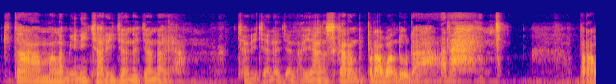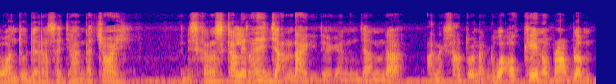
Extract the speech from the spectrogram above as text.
kita malam ini cari janda-janda ya, cari janda-janda. Yang sekarang tuh perawan tuh udah ada, perawan tuh udah rasa janda coy. Jadi sekarang sekalian aja janda gitu ya kan, janda anak satu, anak dua, oke okay, no problem.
